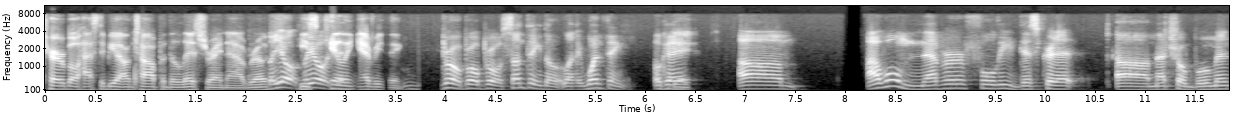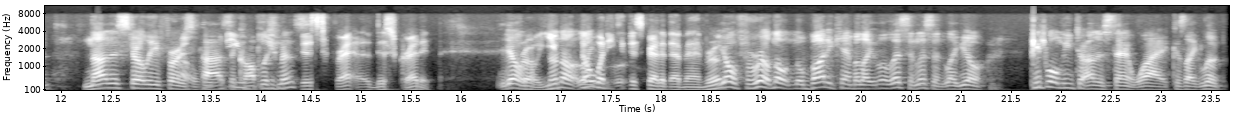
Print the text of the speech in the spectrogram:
Turbo has to be on top of the list right now, bro. But yo, He's yo, killing everything. bro, bro, bro. Something though, like one thing. Okay. Um, I will never fully discredit uh Metro Boomin. Not necessarily for his what past do you mean accomplishments. Discredit, discredit, yo, bro. You no, no, like, nobody can discredit that man, bro. Yo, for real, no, nobody can. But like, listen, listen, like, yo, people need to understand why. Cause like, look,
